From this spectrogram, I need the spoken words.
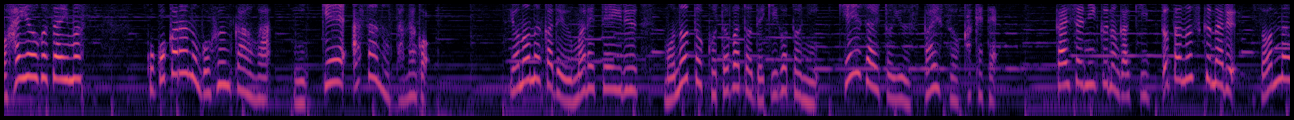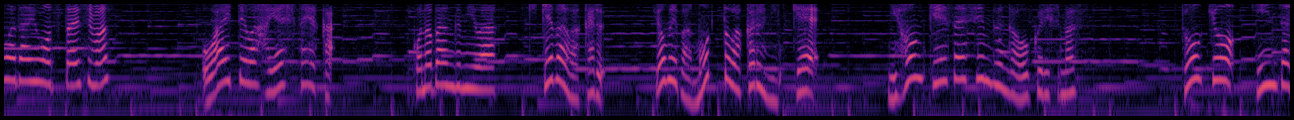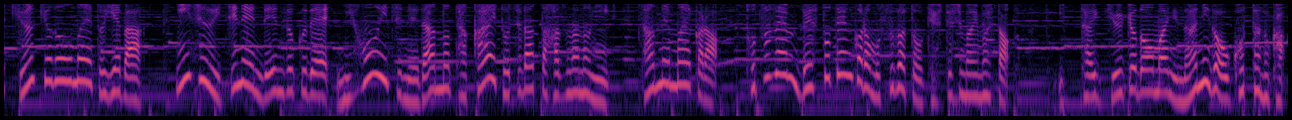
おはようございます。ここからの5分間は日経朝の卵。世の中で生まれているものと言葉と出来事に経済というスパイスをかけて会社に行くのがきっと楽しくなるそんな話題をお伝えします。お相手は林さやか。この番組は聞けばわかる読めばもっとわかる日経。日本経済新聞がお送りします。東京銀座急遽堂前といえば21年連続で日本一値段の高い土地だったはずなのに3年前から突然ベスト10からも姿を消してしまいました。一体急遽堂前に何が起こったのか。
